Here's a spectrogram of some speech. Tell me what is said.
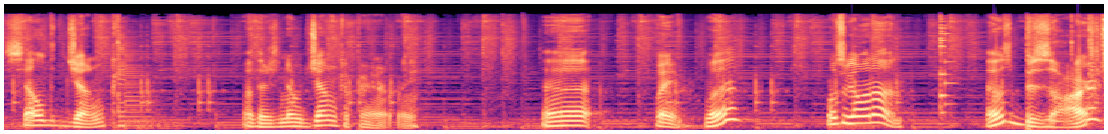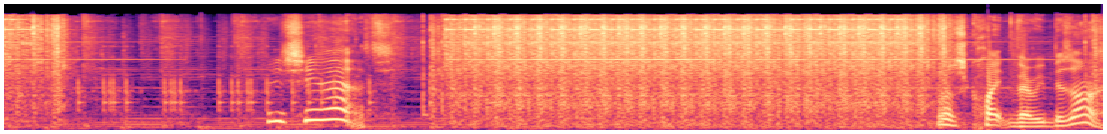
sell the junk. Oh, there's no junk apparently. Uh, wait, what? What's going on? That was bizarre. Where did you see that? That was quite very bizarre.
